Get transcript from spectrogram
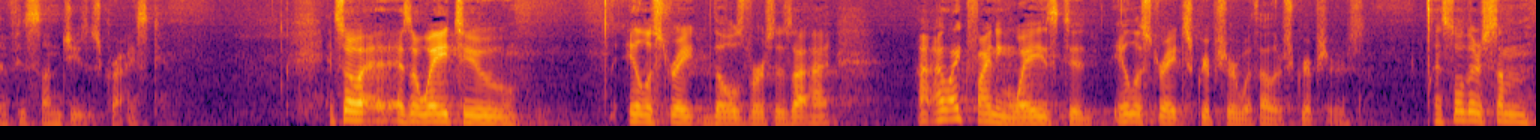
of his son, Jesus Christ. And so, as a way to illustrate those verses, I, I, like finding ways to illustrate Scripture with other Scriptures. And so, there's some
